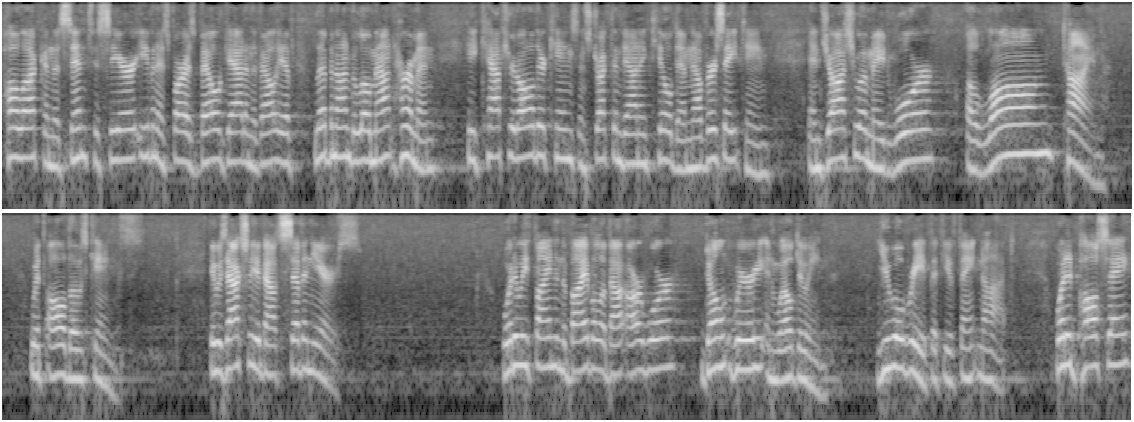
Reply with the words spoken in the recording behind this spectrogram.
Halak and the ascent to Seir, even as far as Baal Gad and the valley of Lebanon below Mount Hermon. He captured all their kings and struck them down and killed them. Now, verse 18, and Joshua made war a long time with all those kings. It was actually about seven years. What do we find in the Bible about our war? Don't weary in well doing. You will reap if you faint not. What did Paul say?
